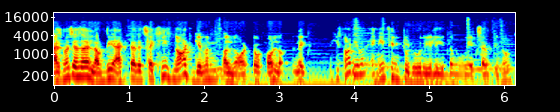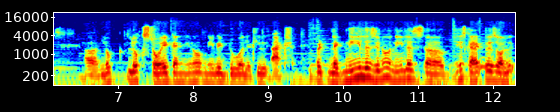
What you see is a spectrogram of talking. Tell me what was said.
As much as I love the actor, it's like he's not given a lot of, or like he's not given anything to do really in the movie except you know uh, look look stoic and you know maybe do a little action. But like Neil is, you know, Neil is uh, his character is always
